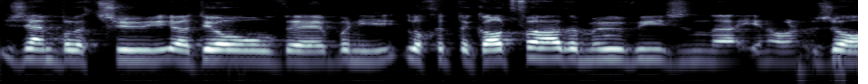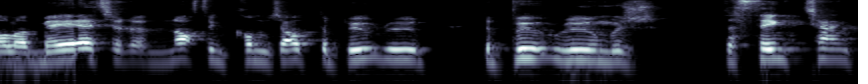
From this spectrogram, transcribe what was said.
resemble it to the old uh, when you look at the Godfather movies and that you know it was all a murder and nothing comes out the boot room. The boot room was the think tank,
